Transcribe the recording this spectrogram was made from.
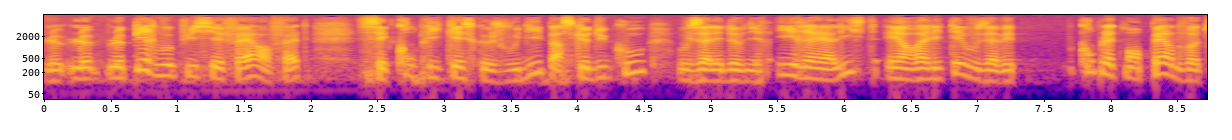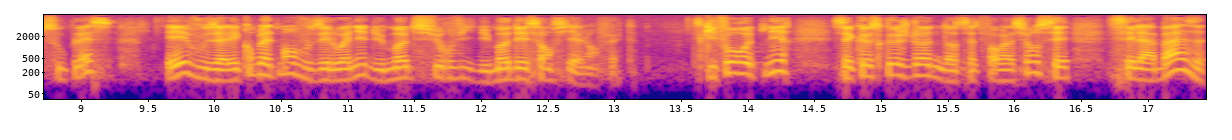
Le, le, le, pire que vous puissiez faire, en fait, c'est compliquer ce que je vous dis parce que du coup, vous allez devenir irréaliste et en réalité, vous avez complètement perdre votre souplesse et vous allez complètement vous éloigner du mode survie, du mode essentiel en fait. Ce qu'il faut retenir, c'est que ce que je donne dans cette formation, c'est la base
